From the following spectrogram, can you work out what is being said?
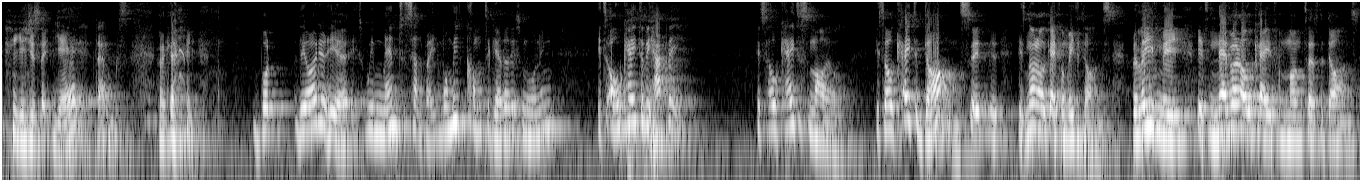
you just say, yeah, thanks. Okay? But the idea here is we're meant to celebrate. When we've come together this morning, it's okay to be happy. It's okay to smile. It's okay to dance. It, it, it's not okay for me to dance. Believe me, it's never okay for Montez to dance.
